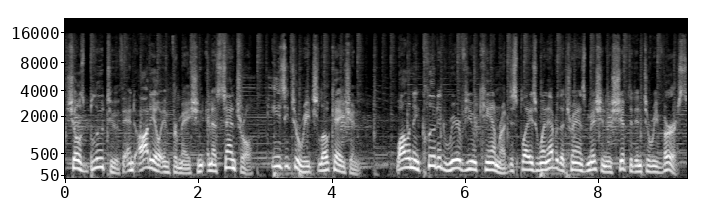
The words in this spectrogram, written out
shows Bluetooth and audio information in a central, easy-to-reach location. While an included rear-view camera displays whenever the transmission is shifted into reverse,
